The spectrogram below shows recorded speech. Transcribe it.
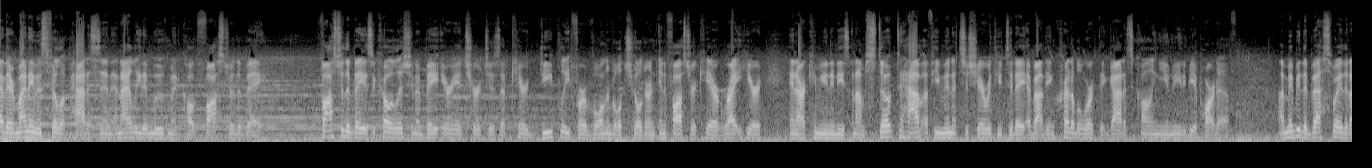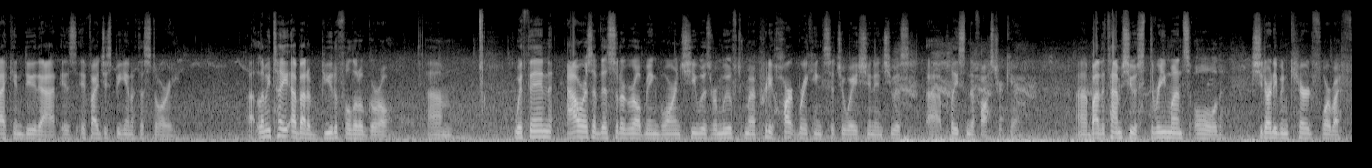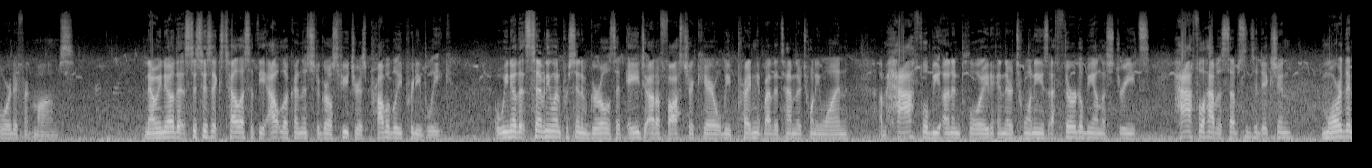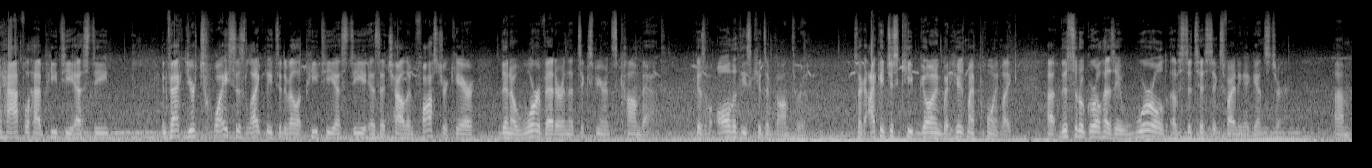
Hi there, my name is Philip Pattison, and I lead a movement called Foster the Bay. Foster the Bay is a coalition of Bay Area churches that care deeply for vulnerable children in foster care right here in our communities. And I'm stoked to have a few minutes to share with you today about the incredible work that God is calling you and me to be a part of. Uh, maybe the best way that I can do that is if I just begin with a story. Uh, let me tell you about a beautiful little girl. Um, within hours of this little girl being born, she was removed from a pretty heartbreaking situation and she was uh, placed into foster care. Uh, by the time she was three months old, she'd already been cared for by four different moms. Now we know that statistics tell us that the outlook on this little girl's future is probably pretty bleak. We know that 71% of girls that age out of foster care will be pregnant by the time they're 21. Um, half will be unemployed in their 20s. A third will be on the streets. Half will have a substance addiction. More than half will have PTSD. In fact, you're twice as likely to develop PTSD as a child in foster care than a war veteran that's experienced combat because of all that these kids have gone through. So like, I could just keep going, but here's my point. Like, uh, this little girl has a world of statistics fighting against her. Um,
